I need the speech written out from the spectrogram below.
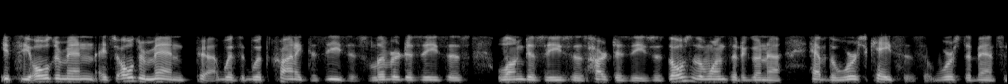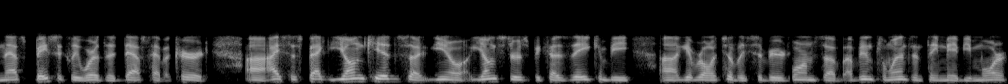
it's the older men, it's older men uh, with with chronic diseases, liver diseases, lung diseases, heart diseases. Those are the ones that are going to have the worst cases, the worst events, and that's basically where the deaths have occurred. Uh, I suspect young kids, uh, you know, youngsters, because they can be uh, get relatively severe forms of, of influenza and they may be more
